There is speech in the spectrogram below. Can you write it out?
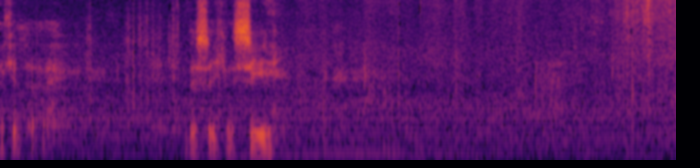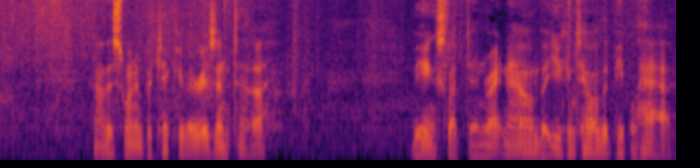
I could uh, this so you can see. Now this one in particular isn't uh, being slept in right now, but you can tell that people have.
